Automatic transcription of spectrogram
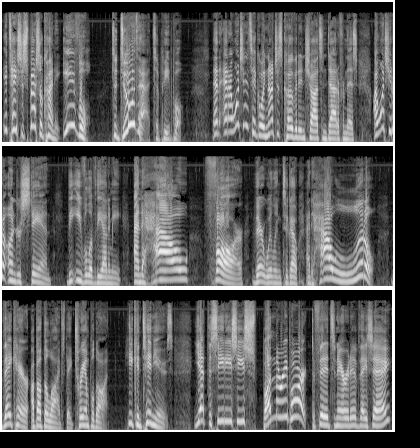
it takes a special kind of evil to do that to people. And, and I want you to take away not just COVID and shots and data from this. I want you to understand the evil of the enemy and how far they're willing to go and how little they care about the lives they trampled on. He continues, yet the CDC spun the report to fit its narrative, they say.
